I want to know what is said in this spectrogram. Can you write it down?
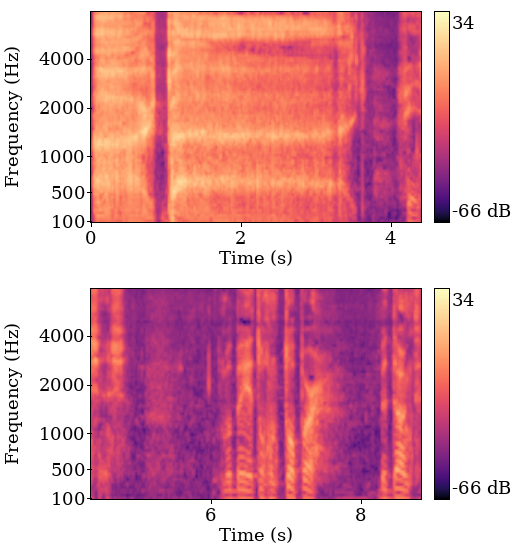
Aardbei. Vincent, wat ben je toch een topper. Bedankt.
